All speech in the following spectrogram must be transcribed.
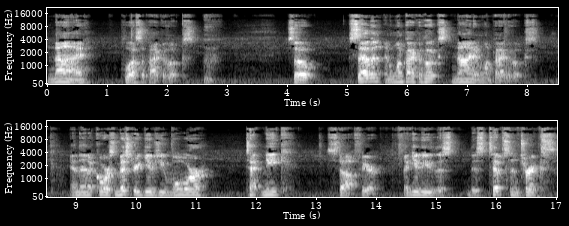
nine, plus a pack of hooks. So seven and one pack of hooks, nine and one pack of hooks. And then of course, Mystery gives you more technique stuff here. They give you this, this tips and tricks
